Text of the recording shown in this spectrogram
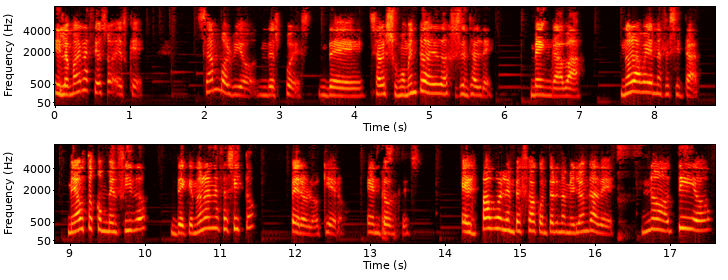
Y lo más gracioso es que Sam volvió después de, ¿sabes? Su momento de ayuda existencial de, venga, va, no la voy a necesitar. Me he autoconvencido de que no la necesito, pero lo quiero. Entonces, el pavo le empezó a contar una milonga de, no, tío,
